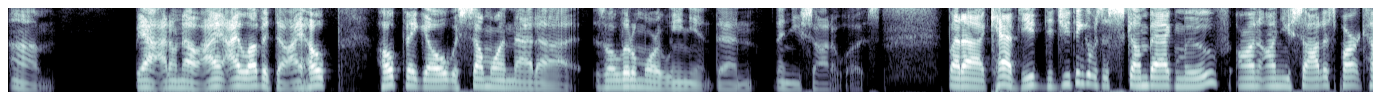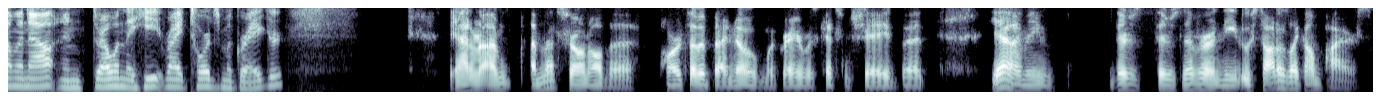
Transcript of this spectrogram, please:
Um, yeah, I don't know. I I love it though. I hope hope they go with someone that uh, is a little more lenient than than USADA was. But uh, Kev, you, did you think it was a scumbag move on on USADA's part coming out and throwing the heat right towards McGregor? Yeah, I don't know. I'm I'm not sure on all the parts of it, but I know McGregor was catching shade. But yeah, I mean, there's there's never a need. USADA's like umpires.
